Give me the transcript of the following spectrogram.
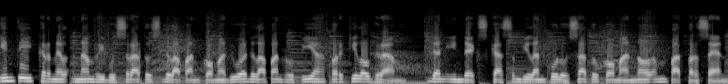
inti kernel Rp6.108,28 per kilogram, dan indeks K91,04 persen.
